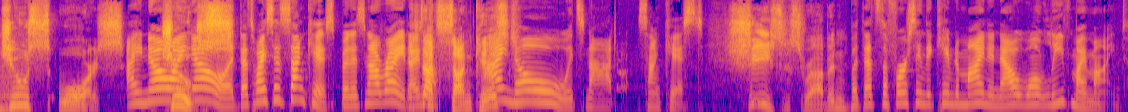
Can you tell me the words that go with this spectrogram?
Juice Wars. I know, Juice. I know. That's why I said Sunkist, but it's not right. It's know. not Sunkist. I know it's not Sunkist, Jesus, Robin. but that's the first thing that came to mind, and now it won't leave my mind.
